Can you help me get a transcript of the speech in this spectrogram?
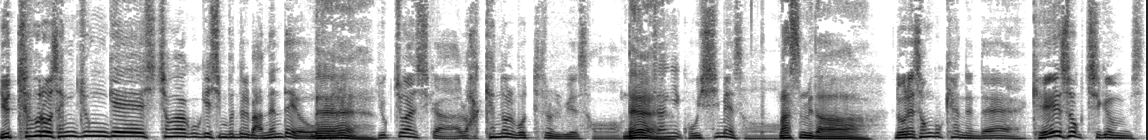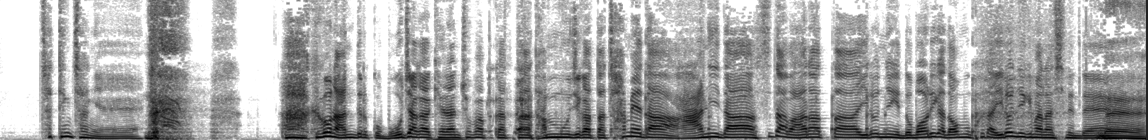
유튜브로 생중계 시청하고 계신 분들 많는데요. 네. 육중한 씨가 락앤롤 보트를 위해서 네. 굉장히 고심해서 맞습니다. 노래 선곡했는데 계속 지금 채팅창에 아 그건 안 들었고 모자가 계란초밥 같다 단무지 같다 참외다 아니다 쓰다 말았다 이런 얘기 너 머리가 너무 크다 이런 얘기만 하시는데 네.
